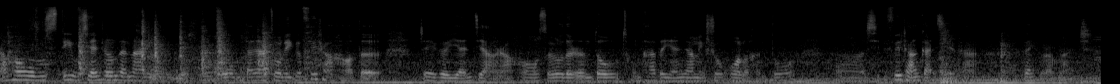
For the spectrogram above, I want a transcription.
然后我们 Steve 先生在那里也是给我们大家做了一个非常好的这个演讲，然后所有的人都从他的演讲里收获了很多。非常感谢他，Thank you very much。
